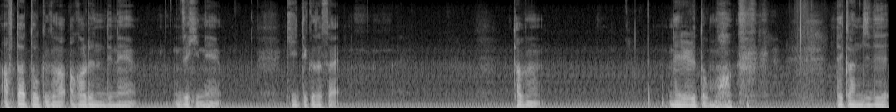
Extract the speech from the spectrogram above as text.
アフタートークが上がるんでね是非ね聞いてください。多分寝れると思う。って感じで。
